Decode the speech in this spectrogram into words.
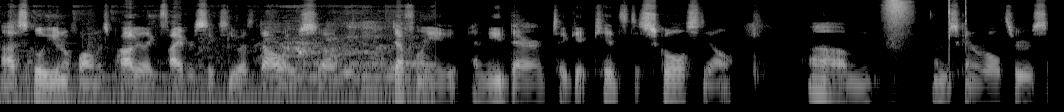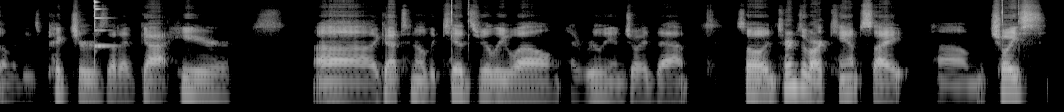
Uh, school uniform was probably like five or six U.S. dollars, so definitely a need there to get kids to school still. Um, I'm just going to roll through some of these pictures that I've got here. Uh, I got to know the kids really well. I really enjoyed that. So, in terms of our campsite, um, Choice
